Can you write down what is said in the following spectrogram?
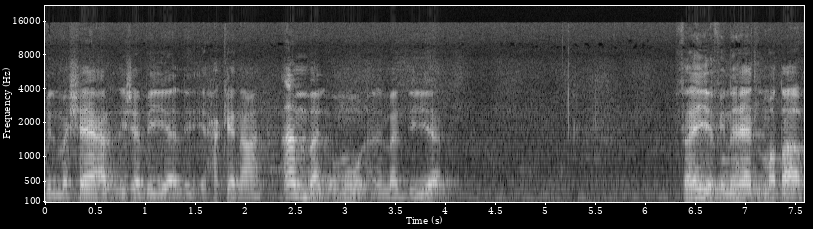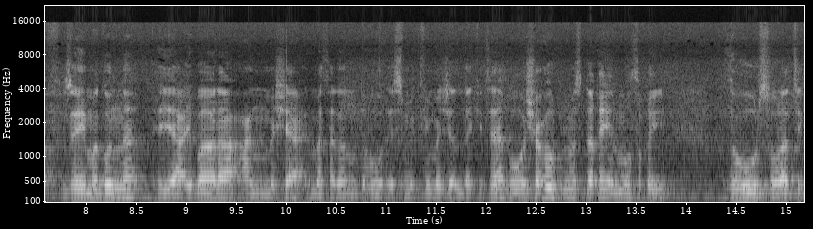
بالمشاعر الإيجابية اللي حكينا عنها. أما الأمور المادية فهي في نهاية المطاف زي ما قلنا هي عبارة عن مشاعر. مثلا ظهور اسمك في مجلة كتاب هو شعور بالمصداقية الموثوقية. ظهور صورتك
